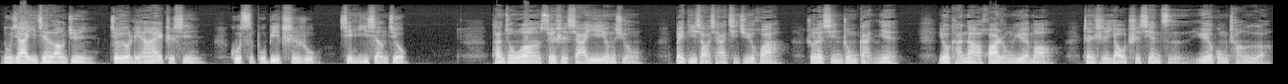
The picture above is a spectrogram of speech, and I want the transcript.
奴家一见郎君就有怜爱之心，故此不必耻辱，解衣相救。谭宗旺虽是侠义英雄，被狄小霞几句话说得心中感念，又看那花容月貌，真是瑶池仙子，月宫嫦娥，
